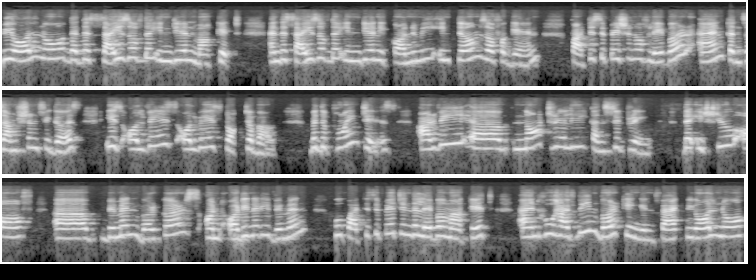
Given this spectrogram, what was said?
We all know that the size of the Indian market and the size of the Indian economy, in terms of again participation of labor and consumption figures, is always, always talked about. But the point is, are we uh, not really considering the issue of uh, women workers on ordinary women who participate in the labor market and who have been working. In fact, we all know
